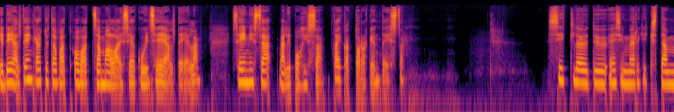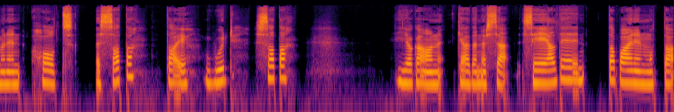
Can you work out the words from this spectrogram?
ja DLTn käyttötavat ovat samanlaisia kuin CLTllä, seinissä, välipohissa tai kattorakenteissa. Sitten löytyy esimerkiksi tämmöinen Holtz 100 tai Wood 100, joka on käytännössä CLTn tapainen, mutta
